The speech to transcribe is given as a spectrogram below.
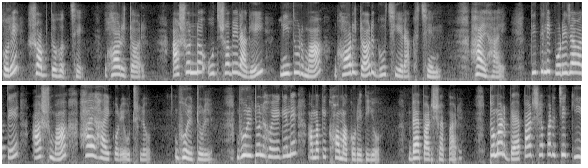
করে শব্দ হচ্ছে। ঘরটর। আসন্ন উৎসবের আগেই নিতুর মা ঘরটর গুছিয়ে রাখছেন। হায় হায়। তিতলি পড়ে যাওয়াতে আসমা হায় হায় করে উঠল। ভুলটুল ভুলটুল হয়ে গেলে আমাকে ক্ষমা করে দিও। ব্যাপার স্যাপার, তোমার ব্যাপার স্যাপার যে কি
